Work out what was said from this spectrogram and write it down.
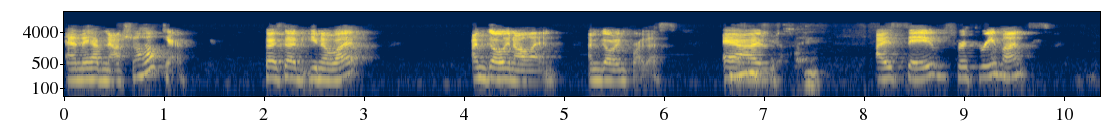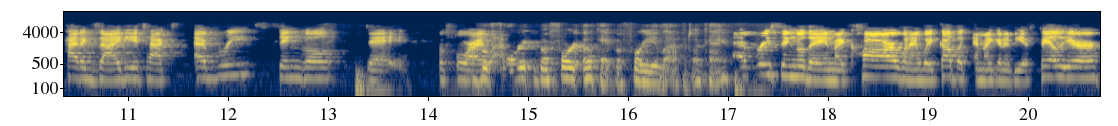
and they have national health care. So I said, you know what? I'm going all in. I'm going for this. And I saved for three months, had anxiety attacks every single day before I before, left. Before, okay, before you left. Okay. Every single day in my car, when I wake up, like, am I going to be a failure?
